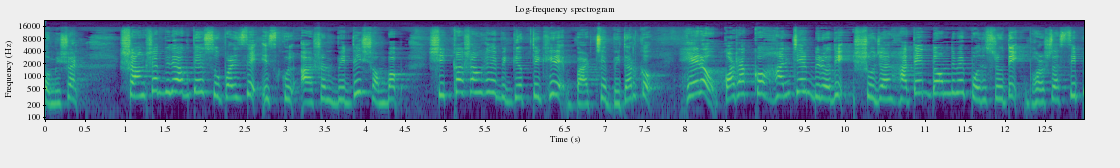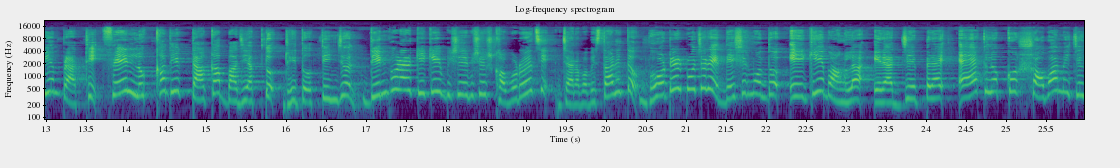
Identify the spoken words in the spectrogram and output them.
কমিশন। সংসদ বিধায়কদের সুপারিশে স্কুল আসন বৃদ্ধি সম্ভব। শিক্ষা সংসদে বিজ্ঞপ্তি ঘিরে বাড়ছে বিতর্ক। হেরো কটাক্ষ হাঞ্চের বিরোধী সুজন হাতে দমদমের প্রতিশ্রুতি, ভরসা সিপিএম প্রার্থী ফের লক্ষাধিক টাকা বাজেয়াপ্ত, ধৃত তিনজন। দিনভর আর কি কি বিশেষ বিশেষ খবর রয়েছে জানাব বিস্তারিত। ভোটের প্রচারে দেশের মধ্যে এগিয়ে বাংলা, এ রাজ্যে প্রায় এক লক্ষ সভা মিছিল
